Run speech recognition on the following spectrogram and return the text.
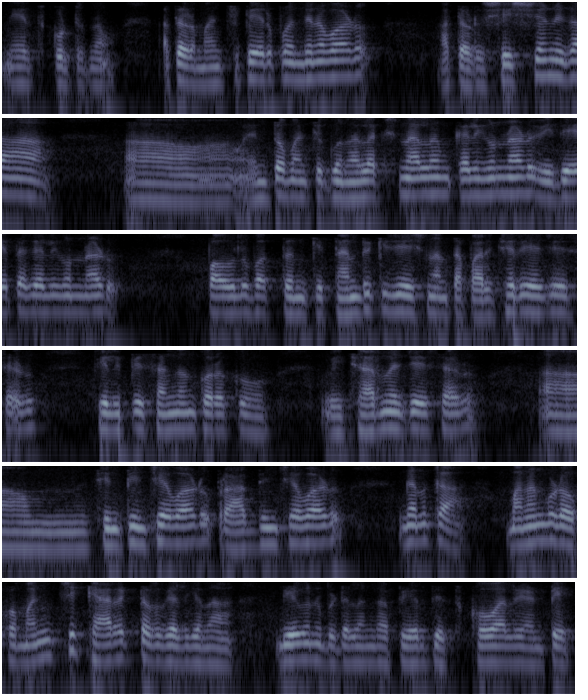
నేర్చుకుంటున్నాం. అతడు మంచి పేరు పొందినవాడు అతడు శిష్యునిగా ఎంతో మంచి గుణ లక్షణాలను కలిగి ఉన్నాడు విధేయత కలిగి ఉన్నాడు. పౌలు భక్తునికి తండ్రికి చేసినంత పరిచర్య చేశాడు. ఫిలిపి సంఘం కొరకు విచారణ చేశాడు. చింతించేవాడు ప్రార్థించేవాడు. గనక మనం కూడా ఒక మంచి క్యారెక్టర్ కలిగిన దేవుని బిడ్డలంగా పేరు తెచ్చుకోవాలి అంటే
